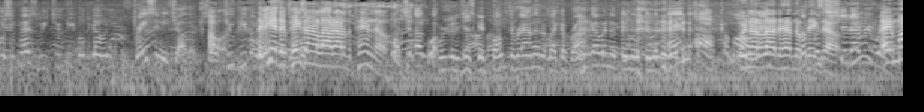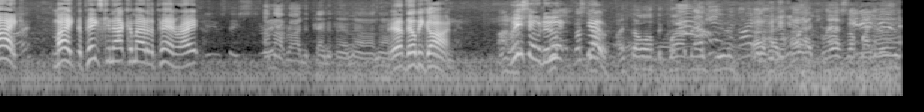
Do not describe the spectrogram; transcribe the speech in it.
Well, it was supposed to be two people to going racing each other. So two people. Oh, They can't. The pigs other. aren't allowed out of the pen though. What, you- uh, what, we're going to just get bumped around in it like a Bronco in the, in the, in the pen? Oh, come on. We're not man. allowed to have no Look, pigs out. Shit everywhere. Hey, Mike. Mike, the pigs cannot come out of the pen, right? I'm not riding the pen. No, no. Yeah, they'll be gone. Lisa will do it. Let's go. I fell off the quad last year. I had, I had grass up my nose.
